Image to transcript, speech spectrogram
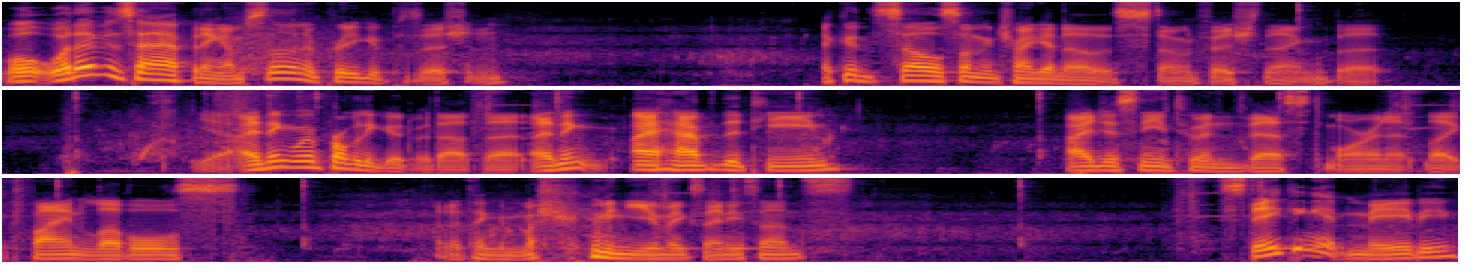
Well, whatever's happening, I'm still in a pretty good position. I could sell something, try and get another stonefish thing, but... Yeah, I think we're probably good without that. I think I have the team. I just need to invest more in it. Like, find levels. I don't think mushrooming you makes any sense. Staking it, maybe.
